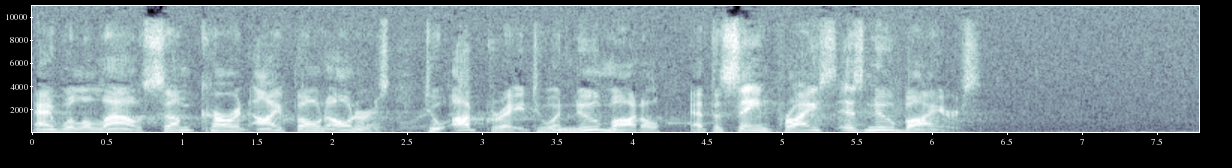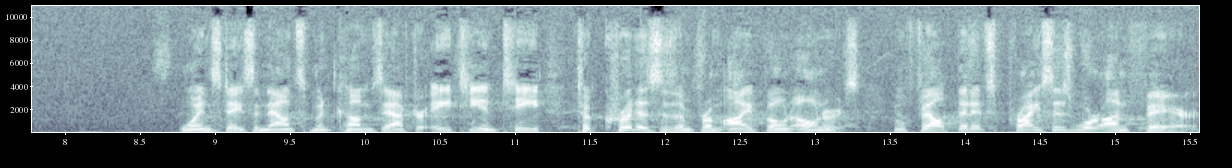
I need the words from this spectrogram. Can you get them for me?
and will allow some current iPhone owners to upgrade to a new model at the same price as new buyers. Wednesday's announcement comes after AT&T took criticism from iPhone owners who felt that its prices were unfair.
